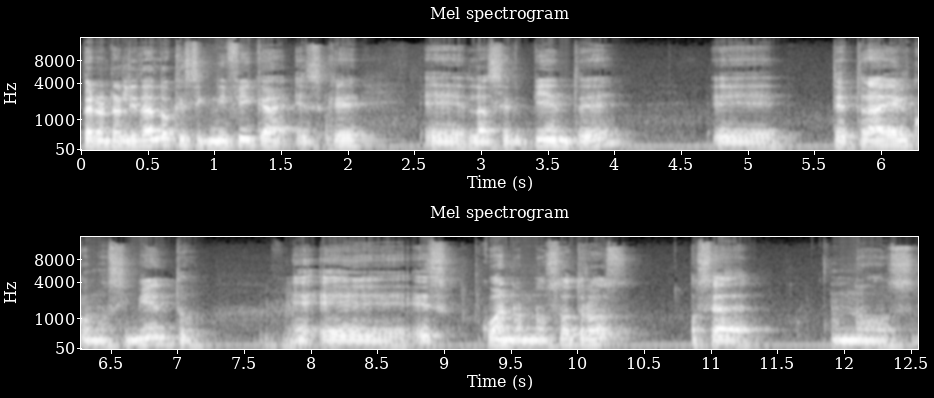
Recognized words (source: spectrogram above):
pero en realidad lo que significa es que eh, la serpiente eh, te trae el conocimiento. Uh -huh. eh, es cuando nosotros, o sea, nos,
